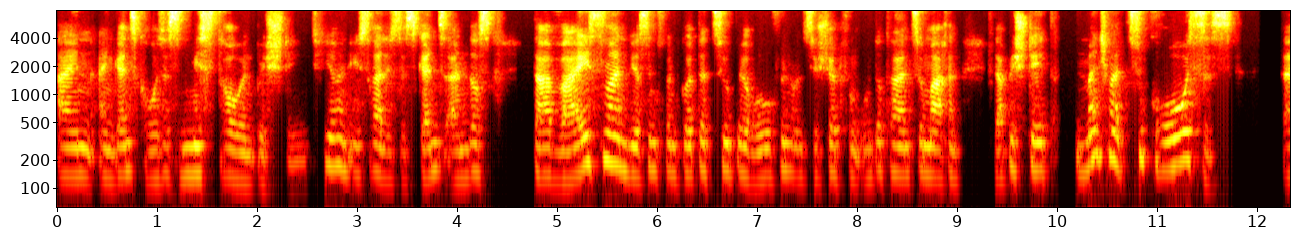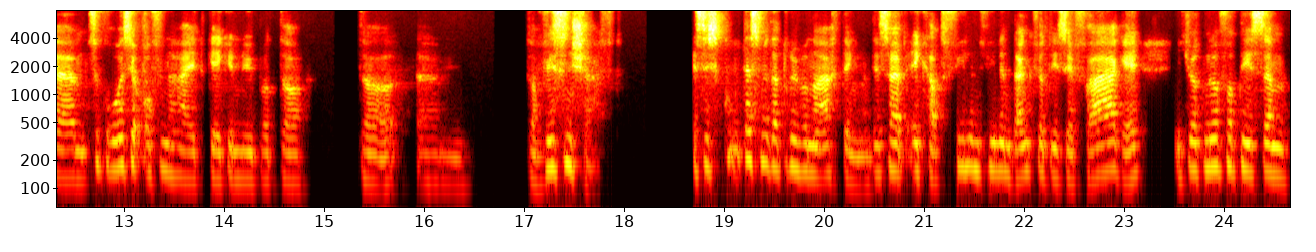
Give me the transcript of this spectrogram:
ein, ein ganz großes Misstrauen besteht. Hier in Israel ist es ganz anders. Da weiß man, wir sind von Gott dazu berufen, uns die Schöpfung untertan zu machen. Da besteht manchmal zu großes, ähm, zu große Offenheit gegenüber der der, ähm, der Wissenschaft. Es ist gut, dass wir darüber nachdenken. Und deshalb, Eckhard, vielen, vielen Dank für diese Frage. Ich würde nur vor diesem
